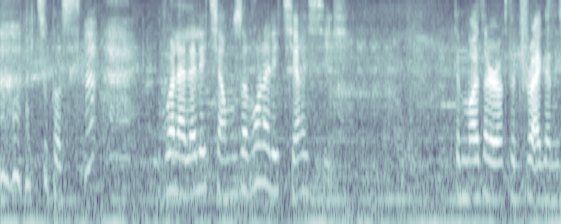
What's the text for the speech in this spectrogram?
too close. Voilà la laitière. Nous avons la laitière ici. The mother of the dragons.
